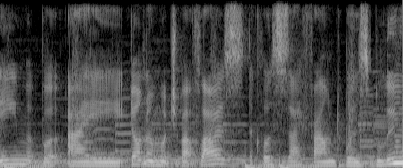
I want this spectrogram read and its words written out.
name, but I don't know much about flowers. The closest I found was blue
